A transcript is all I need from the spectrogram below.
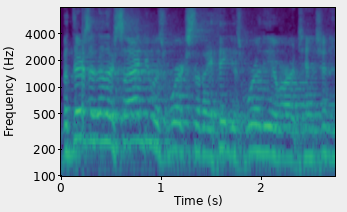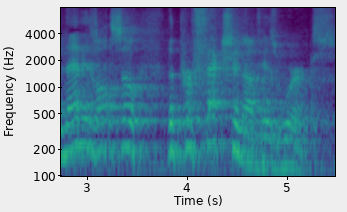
But there's another side to his works that I think is worthy of our attention, and that is also the perfection of his works.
